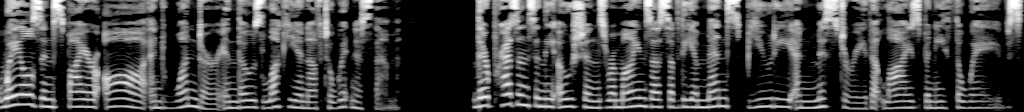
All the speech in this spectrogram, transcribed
whales inspire awe and wonder in those lucky enough to witness them. Their presence in the oceans reminds us of the immense beauty and mystery that lies beneath the waves.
